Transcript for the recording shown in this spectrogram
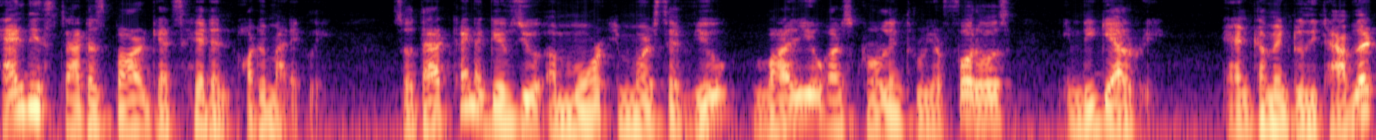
and the status bar gets hidden automatically. So that kind of gives you a more immersive view while you are scrolling through your photos in the gallery. And coming to the tablet,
